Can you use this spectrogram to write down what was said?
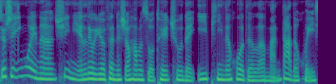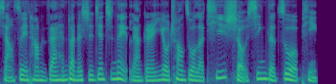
就是因为呢，去年六月份的时候，他们所推出的 EP 呢获得了蛮大的回响，所以他们在很短的时间之内，两个人又创作了七首新的作品，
